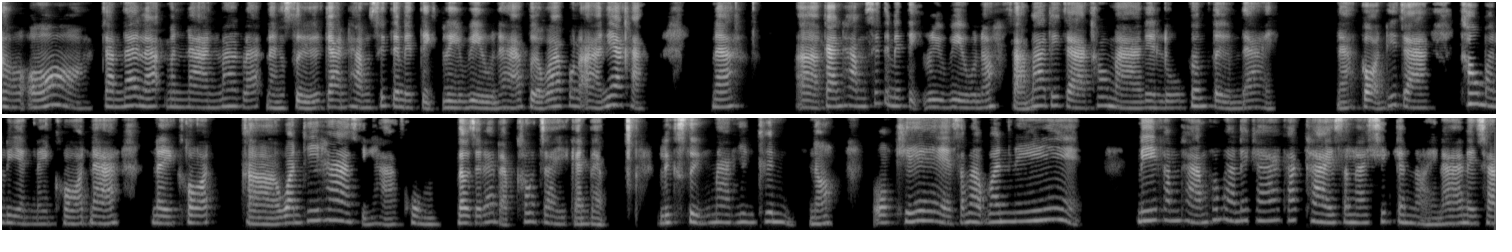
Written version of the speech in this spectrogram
อ๋ออ๋อจำได้ล้วมันนานมากล้วหนังสือการทำ systematic review นะคะ เผื่อว่าพวกเราอ่าเนี่ยค่ะ นะอ่าการทำ systematic review เนาะสามารถที่จะเข้ามาเรียนรู้เพิ่มเติมได้นะก่อนที่จะเข้ามาเรียนในคอร์สนะ ในคอร์สวันที่ 5 สิงหาคม เราจะได้แบบเข้าใจกันแบบลึกซึ้งมากยิ่งขึ้นเนาะ โอเคสำหรับวันนี้ มีคำถามเข้ามาไหมคะ?ทักทายสมาชิกกันหน่อยนะ ในเช้า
